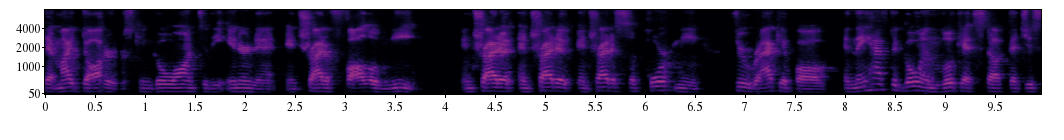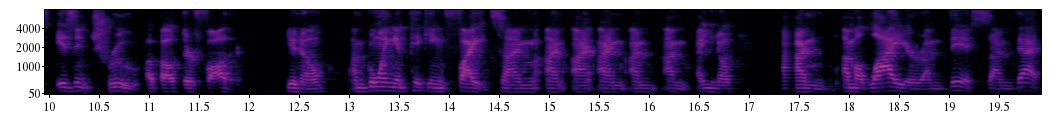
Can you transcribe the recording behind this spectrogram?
that my daughters can go onto the internet and try to follow me and try to and try to and try to support me through racquetball and they have to go and look at stuff that just isn't true about their father you know? I'm going and picking fights. I'm i'm i'm i'm i'm, I'm you know i'm i'm a liar. I'm this i'm that.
